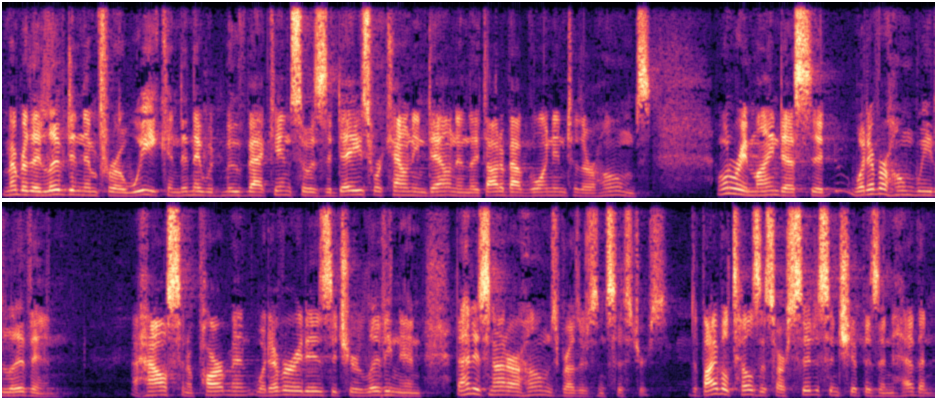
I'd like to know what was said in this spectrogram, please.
Remember, they lived in them for a week and then they would move back in. So as the days were counting down and they thought about going into their homes, I want to remind us that whatever home we live in, a house, an apartment, whatever it is that you're living in, that is not our homes, brothers and sisters. The Bible tells us our citizenship is in heaven.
